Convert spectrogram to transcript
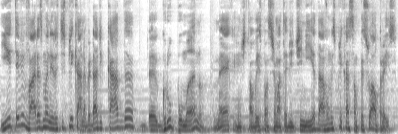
E teve várias maneiras de explicar. Na verdade, cada eh, grupo humano, né, que a gente talvez possa chamar até de etnia, dava uma explicação pessoal para isso.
